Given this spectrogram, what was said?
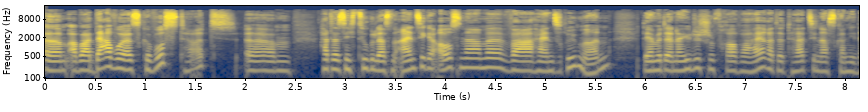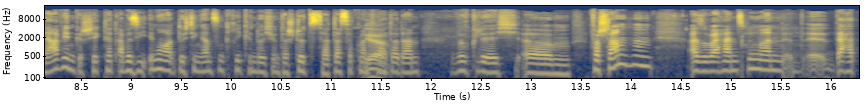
Ähm, aber da, wo er es gewusst hat, ähm, hat er es nicht zugelassen. Einzige Ausnahme war Heinz Rühmann, der mit einer jüdischen Frau verheiratet hat, sie nach Skandinavien geschickt hat, aber sie immer durch den ganzen Krieg hindurch unterstützt hat. Das hat mein ja. Vater dann wirklich ähm, verstanden. Also bei Heinz Rühmann, äh, da hat,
